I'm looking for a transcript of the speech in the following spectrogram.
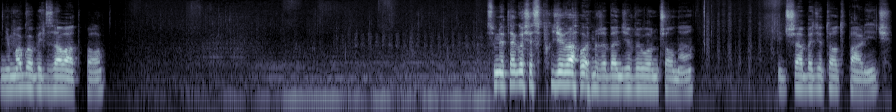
nie mogło być za łatwo. W sumie tego się spodziewałem, że będzie wyłączone. I trzeba będzie to odpalić.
